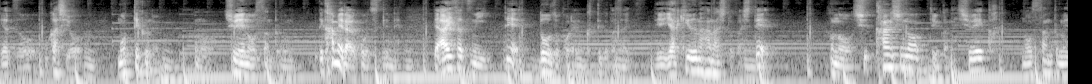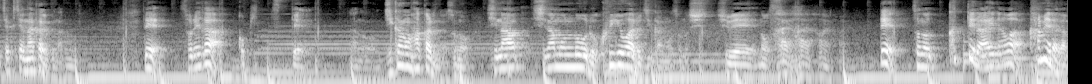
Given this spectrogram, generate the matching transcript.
やつをお菓子を持ってくのよ。この守衛のおっさんとこに。でカメラがこう映ってて。で挨拶に行って「どうぞこれ食ってください」ってで野球の話とかしてそのし監視のっていうかね守衛か。のおっさんとめちゃくちゃ仲良くなってでそれがこうピッつってあの時間を計るのよ。そのシナシナモンロールを食い終わる時間をそのし守衛のおっさん。がはいはいはいはい。でその食ってる間はカメラが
